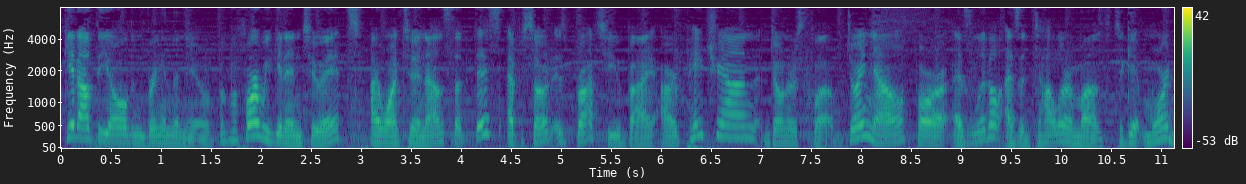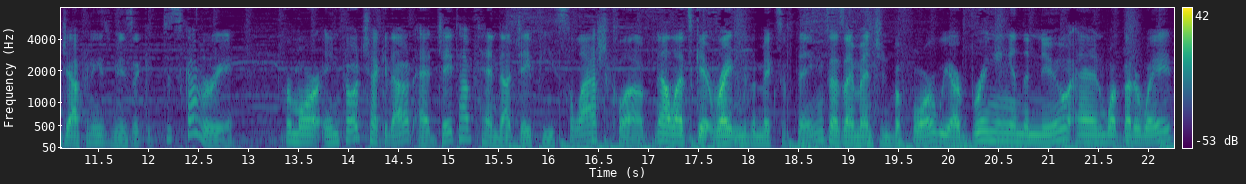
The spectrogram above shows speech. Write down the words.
get out the old and bring in the new. But before we get into it, I want to announce that this episode is brought to you by our Patreon Donors Club. Join now for as little as a dollar a month to get more Japanese music discovery. For more info, check it out at jtop10.jp slash club. Now let's get right into the mix of things. As I mentioned before, we are bringing in the new, and what better way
